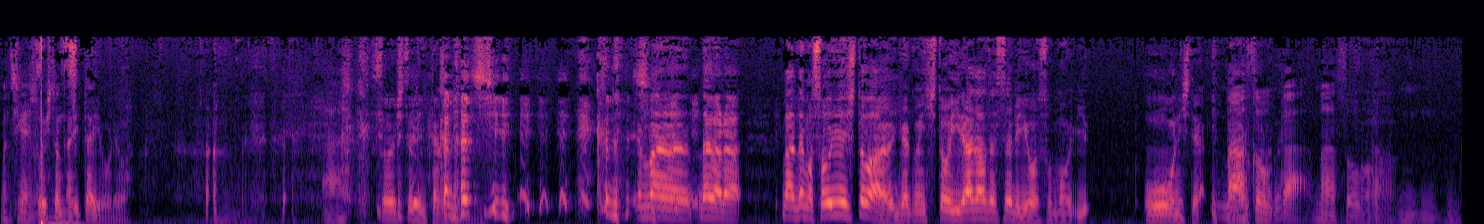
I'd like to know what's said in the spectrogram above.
間違いない。そういう人になりたいよ俺は。あ。そういう人でいたかった悲しい。悲しい。まあだからまあでもそういう人は逆に人を苛立たせる要素もゆ往々にしていっぱいまああるから、ね。そうか。まあそうか。うん。うんうん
